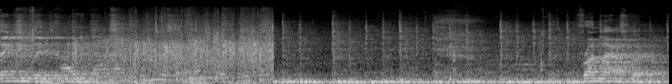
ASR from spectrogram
Thank you, Clinton. Front lat spread.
